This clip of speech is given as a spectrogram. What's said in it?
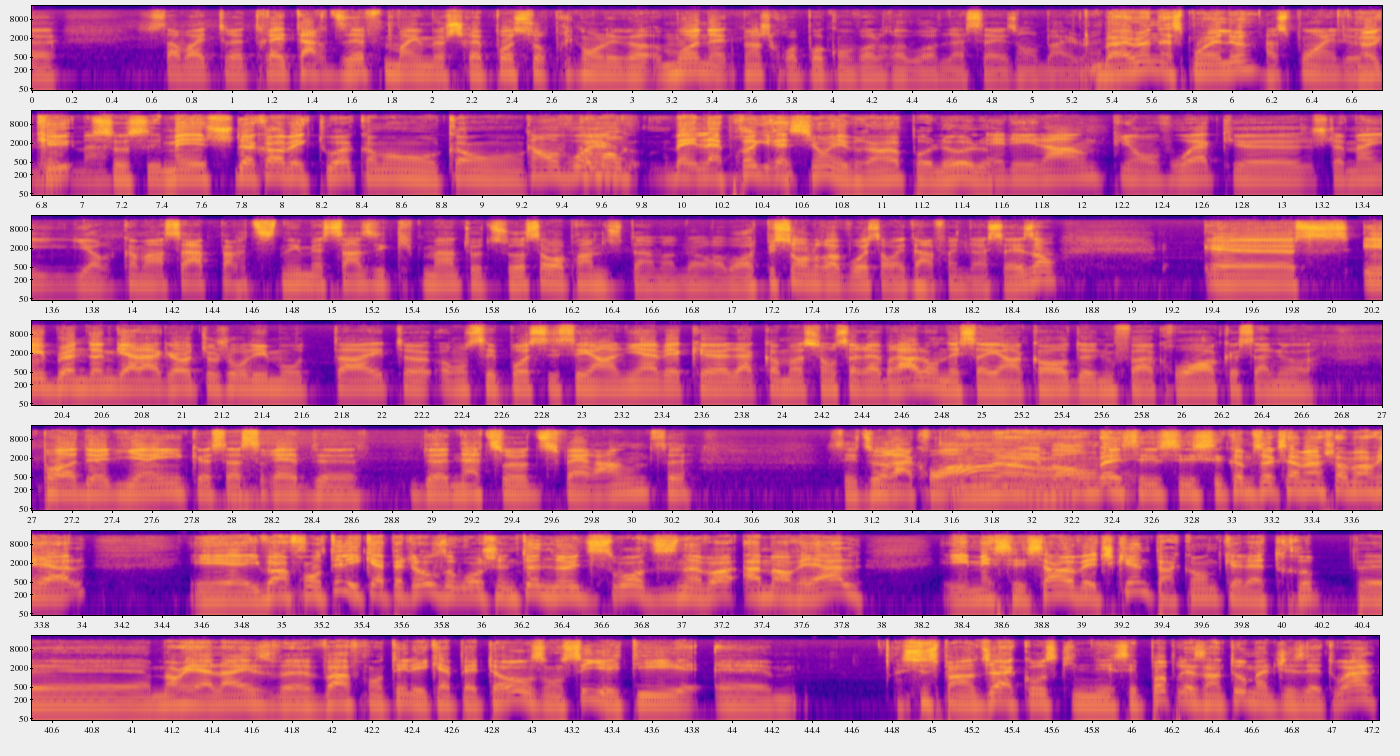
ça va être très tardif. Même, je serais pas surpris qu'on le voit. Moi, honnêtement, je crois pas qu'on va le revoir de la saison, Byron. Byron, à ce point-là? À ce point-là. OK. mais je suis d'accord avec toi. Comment on, quand on, voit. ben, la progression est vraiment pas là, Elle est lente, puis on voit que, justement, il a recommencé à partiner, mais sans équipement, tout ça. Ça va prendre du temps avant de le revoir. Puis si on le revoit, ça va être à la fin de la saison. Euh, et Brendan Gallagher, toujours les mots de tête. On ne sait pas si c'est en lien avec euh, la commotion cérébrale. On essaye encore de nous faire croire que ça n'a pas de lien, que ça serait de, de nature différente. C'est dur à croire, mais bon. Ben, c'est comme ça que ça marche à Montréal. Et euh, il va affronter les Capitals de Washington lundi soir 19h à Montréal. Et mais c'est sans Ovechkin par contre que la troupe euh, montréalaise va, affronter les Capitals. On sait qu'il a été euh, suspendu à cause qu'il ne s'est pas présenté au match des étoiles.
